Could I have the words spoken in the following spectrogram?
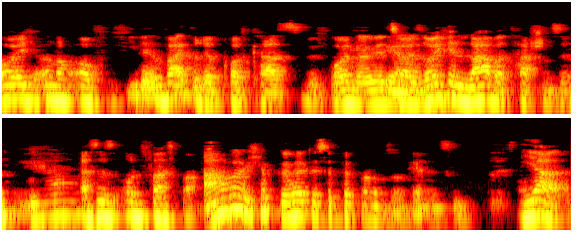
euch auch noch auf viele weitere Podcasts befreuen, weil wir Ja. zwei solche Labertaschen sind. ja. Das ist unfassbar. Aber ich habe gehört, deshalb hört man uns auch gerne zu. Ja,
